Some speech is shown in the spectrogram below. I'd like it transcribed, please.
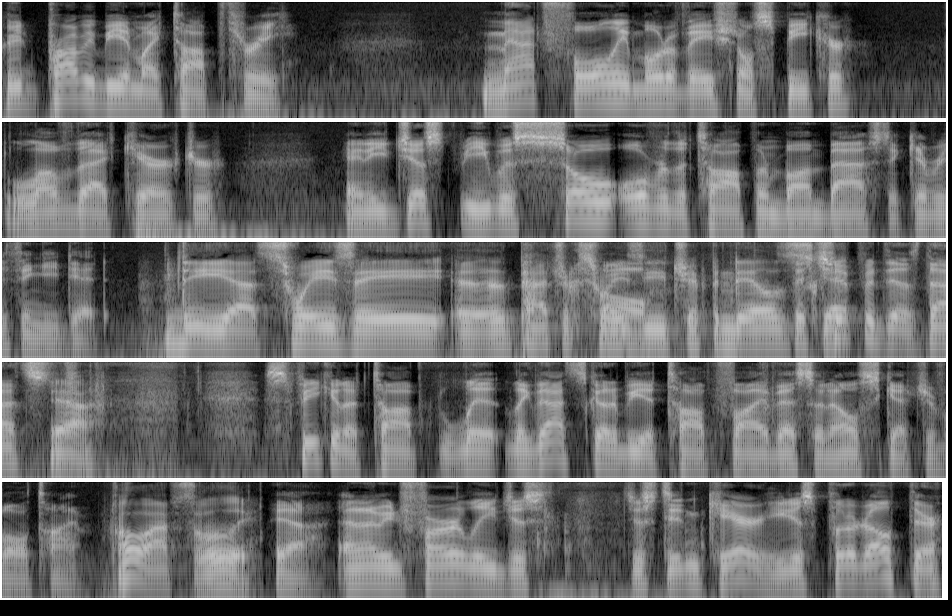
He'd probably be in my top three. Matt Foley, motivational speaker, love that character, and he just he was so over the top and bombastic everything he did. the uh, Swayze, uh, Patrick Swayze, Oh, Chippendales, The skit. Chippendales. That's Yeah. Speaking of top lit, like that's got to be a top five SNL sketch of all time. Oh, absolutely. Yeah, and I mean Farley just just didn't care. He just put it out there,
